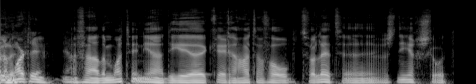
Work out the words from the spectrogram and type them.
Vader Martin. Ja. Mijn vader Martin, ja, die eh, kreeg een hartaanval op het toilet. eh, was neergestort.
